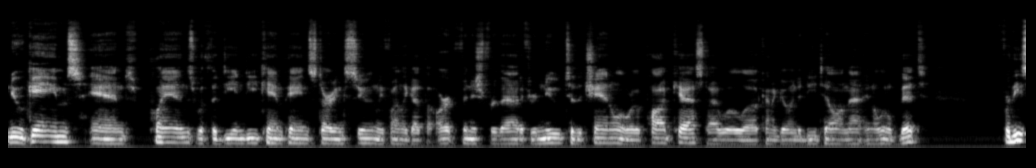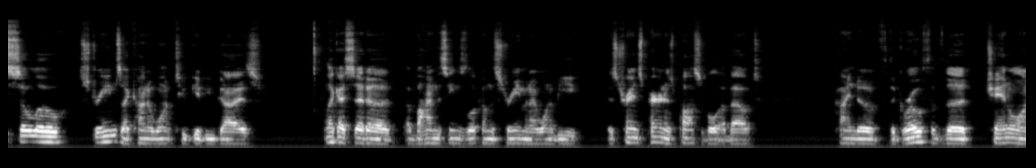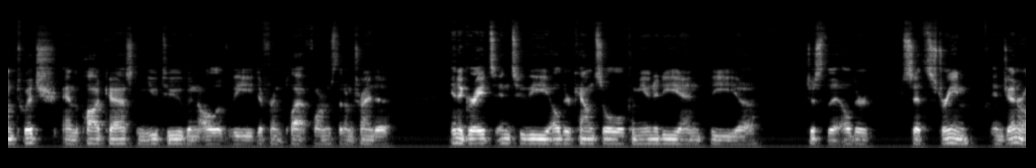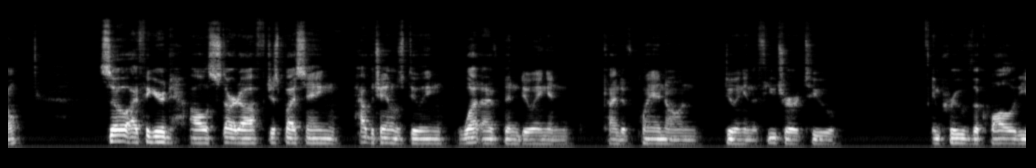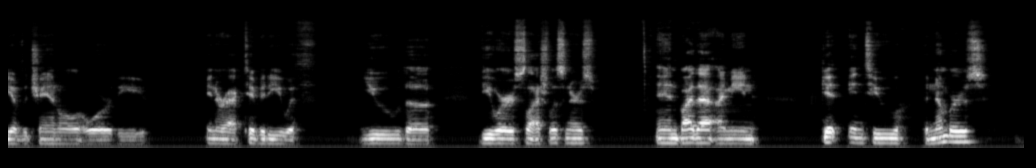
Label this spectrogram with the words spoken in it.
new games and plans with the D&D campaign starting soon. We finally got the art finished for that. If you're new to the channel or the podcast, I will uh, kind of go into detail on that in a little bit. For these solo streams, I kind of want to give you guys like I said, a, a behind the scenes look on the stream, and I want to be as transparent as possible about kind of the growth of the channel on Twitch and the podcast and YouTube and all of the different platforms that I'm trying to integrate into the Elder Council community and the uh, just the Elder Sith stream in general. So I figured I'll start off just by saying how the channel is doing, what I've been doing, and kind of plan on doing in the future to improve the quality of the channel or the interactivity with you, the viewers slash listeners. And by that, I mean get into the numbers,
